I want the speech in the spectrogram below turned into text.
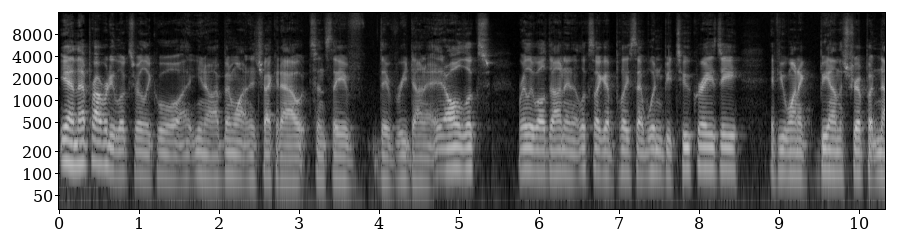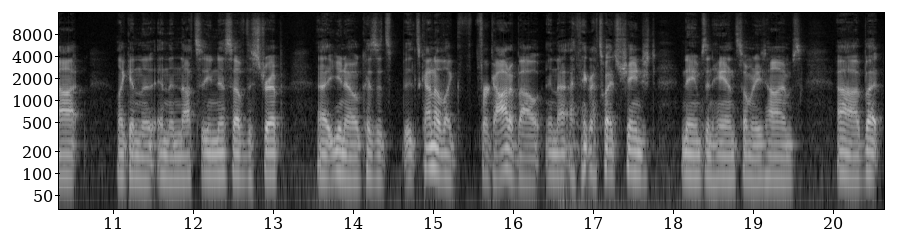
Yeah, and that property looks really cool. You know, I've been wanting to check it out since they've they've redone it. It all looks really well done, and it looks like a place that wouldn't be too crazy if you want to be on the strip, but not like in the in the nutsiness of the strip uh, you know, because it's it's kind of like forgot about, and that, I think that's why it's changed names and hands so many times. Uh, but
